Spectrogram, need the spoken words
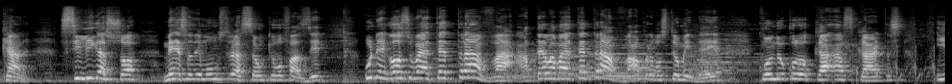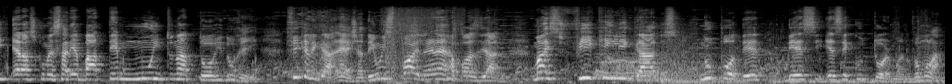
Cara, se liga só nessa demonstração que eu vou fazer. O negócio vai até travar, a tela vai até travar pra você ter uma ideia quando eu colocar as cartas e elas começarem a bater muito na torre do rei. Fica ligado, é, já dei um spoiler, né, rapaziada? Mas fiquem ligados no poder desse executor, mano. Vamos lá,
